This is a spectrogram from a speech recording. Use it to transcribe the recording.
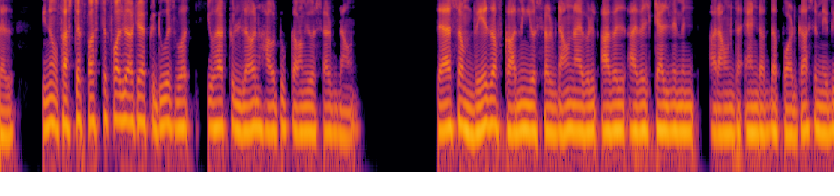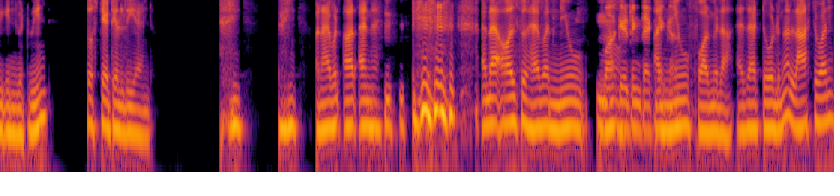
well you know first of first of all what you have to do is what you have to learn how to calm yourself down. There are some ways of calming yourself down. I will i will i will tell them in around the end of the podcast or maybe in between. So stay till the end. And i will uh, and and i also have a new you know, marketing a new formula. As i told you know last one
